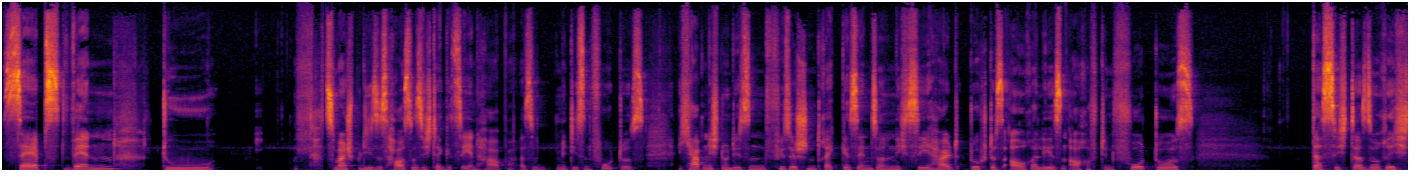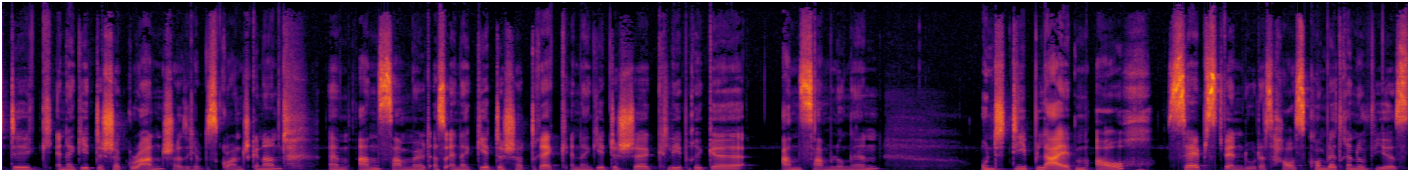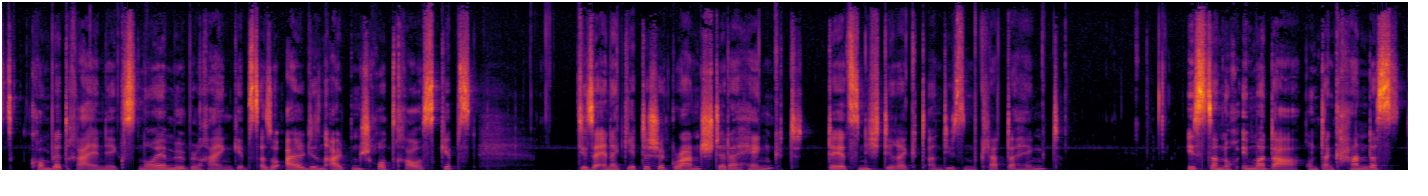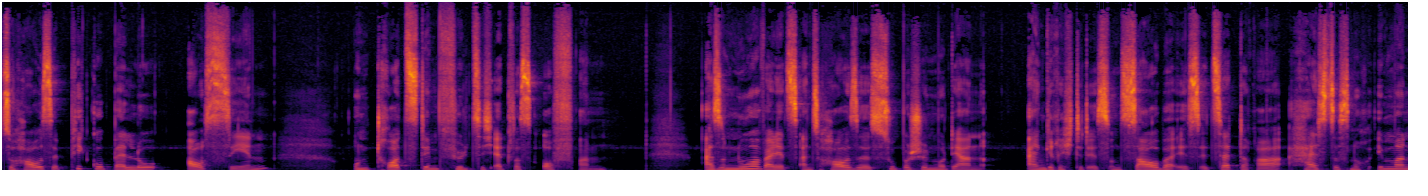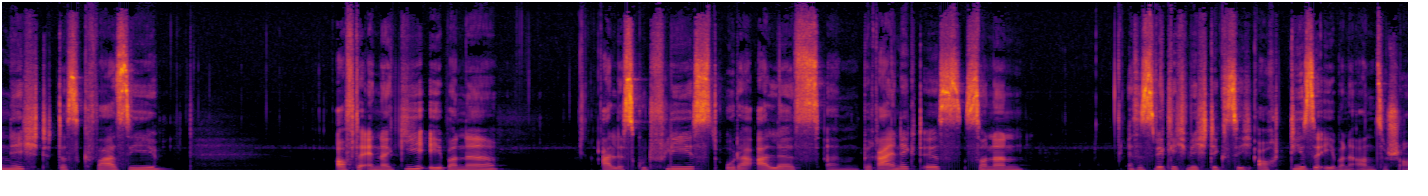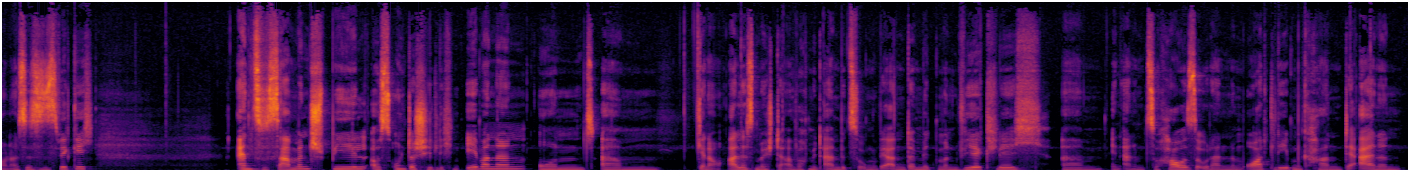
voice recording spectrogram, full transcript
selbst wenn du zum Beispiel dieses Haus, das ich da gesehen habe, also mit diesen Fotos. Ich habe nicht nur diesen physischen Dreck gesehen, sondern ich sehe halt durch das Aura-Lesen auch auf den Fotos, dass sich da so richtig energetischer Grunge, also ich habe das Grunge genannt, ähm, ansammelt, also energetischer Dreck, energetische, klebrige Ansammlungen. Und die bleiben auch, selbst wenn du das Haus komplett renovierst, komplett reinigst, neue Möbel reingibst, also all diesen alten Schrott rausgibst, dieser energetische Grunge, der da hängt, der jetzt nicht direkt an diesem Klatter hängt, ist dann noch immer da und dann kann das Zuhause picobello aussehen und trotzdem fühlt sich etwas off an. Also nur weil jetzt ein Zuhause super schön modern eingerichtet ist und sauber ist etc., heißt das noch immer nicht, dass quasi auf der Energieebene alles gut fließt oder alles ähm, bereinigt ist, sondern es ist wirklich wichtig, sich auch diese Ebene anzuschauen. Also es ist wirklich ein Zusammenspiel aus unterschiedlichen Ebenen und ähm, genau, alles möchte einfach mit einbezogen werden, damit man wirklich ähm, in einem Zuhause oder an einem Ort leben kann, der einen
